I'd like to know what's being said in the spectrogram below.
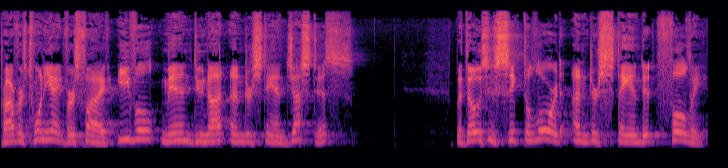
Proverbs 28, verse 5 Evil men do not understand justice, but those who seek the Lord understand it fully.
